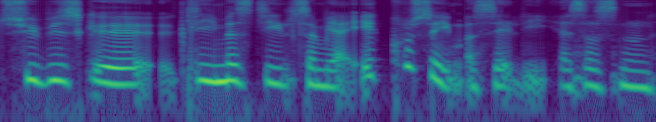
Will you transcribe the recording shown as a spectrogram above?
typiske klimastil, som jeg ikke kunne se mig selv i. Altså sådan,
